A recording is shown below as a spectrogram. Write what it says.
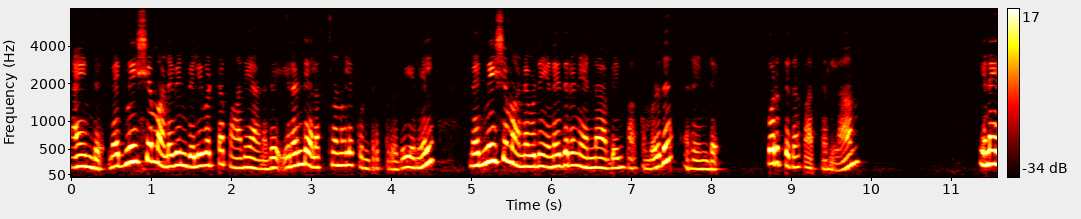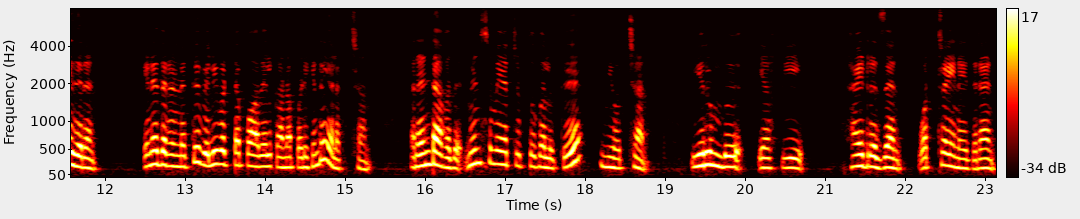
ஐந்து மெக்னீசியம் அணுவின் வெளிவட்ட பாதையானது இரண்டு எலக்ட்ரான்களை கொண்டிருக்கிறது எனில் மெக்னீசியம் அணுவின் இணைதிறன் என்ன அப்படின்னு பார்க்கும்பொழுது ரெண்டு. பொறுத்துக்க பார்த்துடலாம். இணைதிறன். இணைதிறனுக்கு வெளிவட்ட பாதையில் காணப்படுகின்ற எலக்ட்ரான். ரெண்டாவது மின்சுமையற்ற துகளுக்கு நியூட்ரான். இரும்பு எஃப்இ ஹைட்ரஜன் ஒற்றை இணைதிறன்.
